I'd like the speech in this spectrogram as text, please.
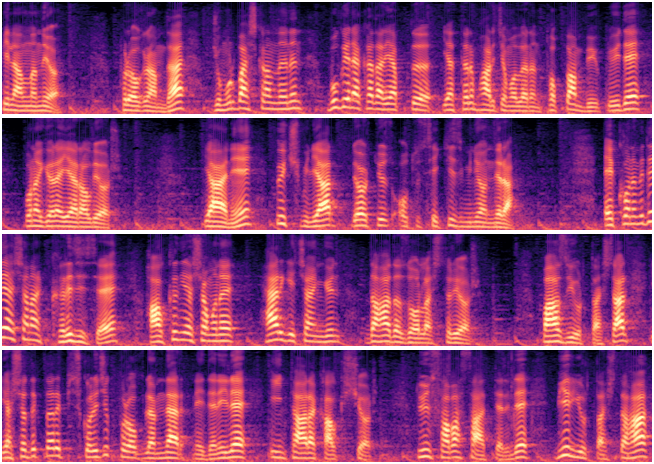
planlanıyor. Programda Cumhurbaşkanlığının bugüne kadar yaptığı yatırım harcamaların toplam büyüklüğü de buna göre yer alıyor. Yani 3 milyar 438 milyon lira. Ekonomide yaşanan kriz ise halkın yaşamını her geçen gün daha da zorlaştırıyor. Bazı yurttaşlar yaşadıkları psikolojik problemler nedeniyle intihara kalkışıyor. Dün sabah saatlerinde bir yurttaş daha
